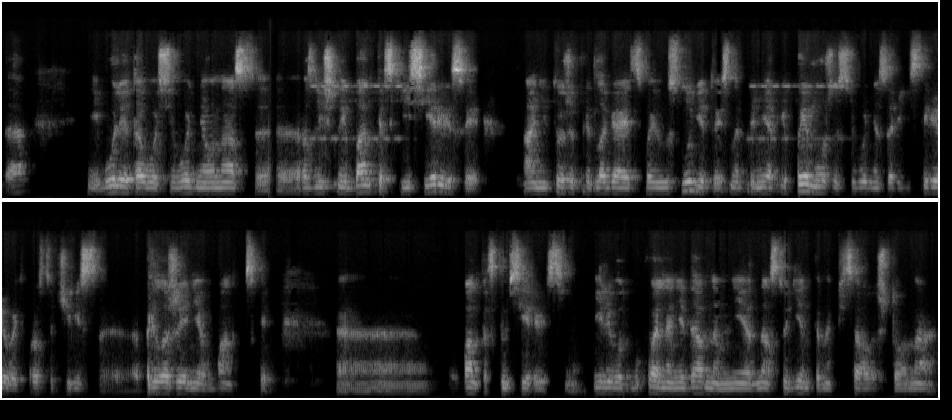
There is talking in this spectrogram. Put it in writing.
Да? И более того, сегодня у нас э, различные банковские сервисы, они тоже предлагают свои услуги. То есть, например, ИП можно сегодня зарегистрировать просто через э, приложение в банковской банковском сервисе. Или вот буквально недавно мне одна студентка написала, что она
